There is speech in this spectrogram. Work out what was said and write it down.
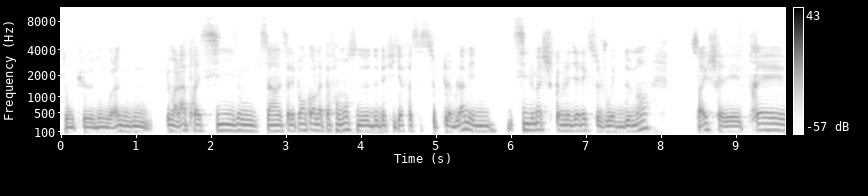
Donc, euh, voilà. Après, ça, ça dépend encore de la performance de, de Benfica face à ce club-là, mais si le match, comme l'a dit Alex, se jouait demain, c'est vrai que je serais très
